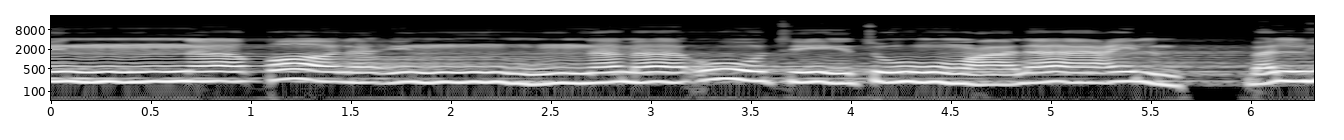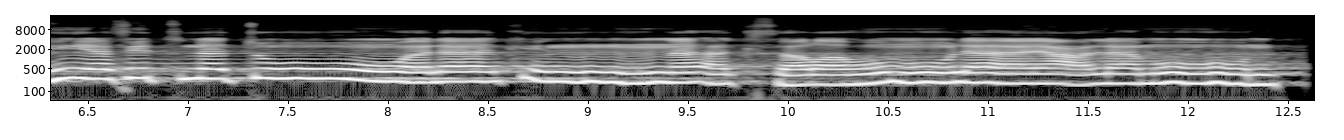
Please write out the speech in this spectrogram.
منا قال إنما أوتيته على علم بل هي فتنة ولكن أكثرهم لا يعلمون.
